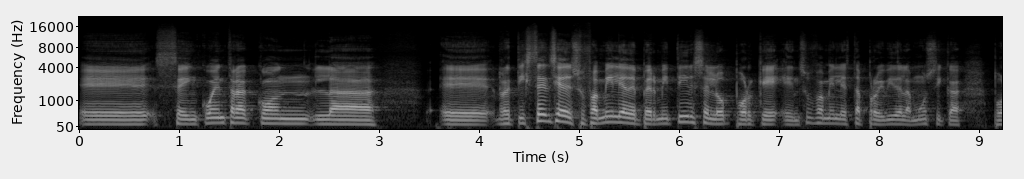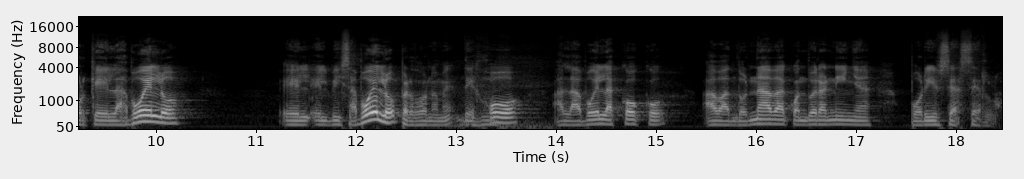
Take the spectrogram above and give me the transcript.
eh, se encuentra con la eh, reticencia de su familia de permitírselo porque en su familia está prohibida la música, porque el abuelo, el, el bisabuelo, perdóname, dejó a la abuela Coco abandonada cuando era niña por irse a hacerlo.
